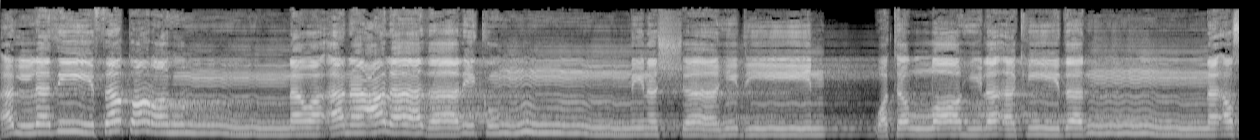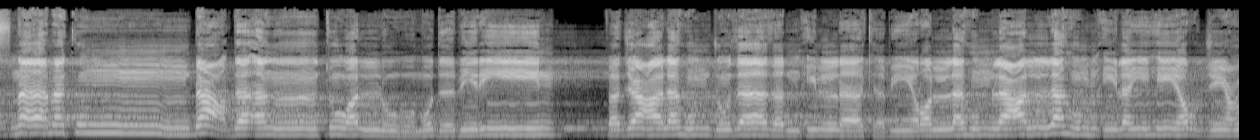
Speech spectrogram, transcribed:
الذي فطرهن وأنا على ذلكم من الشاهدين. وتالله لأكيدن أصنامكم بعد أن تولوا مدبرين. فجعلهم جذاذا إلا كبيرا لهم لعلهم إليه يرجعون.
